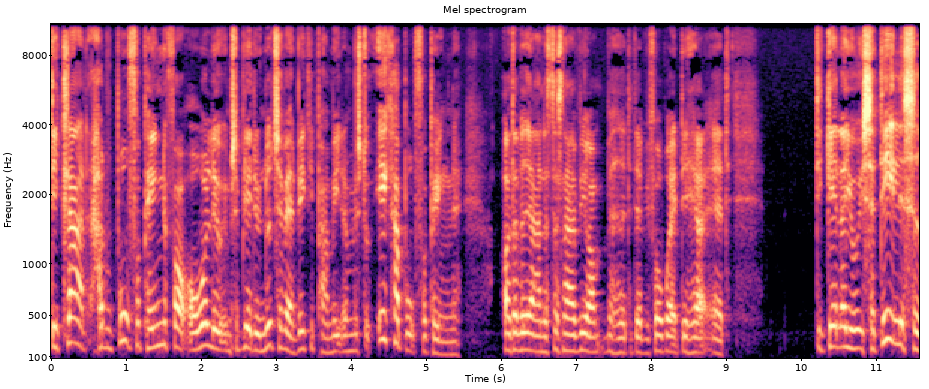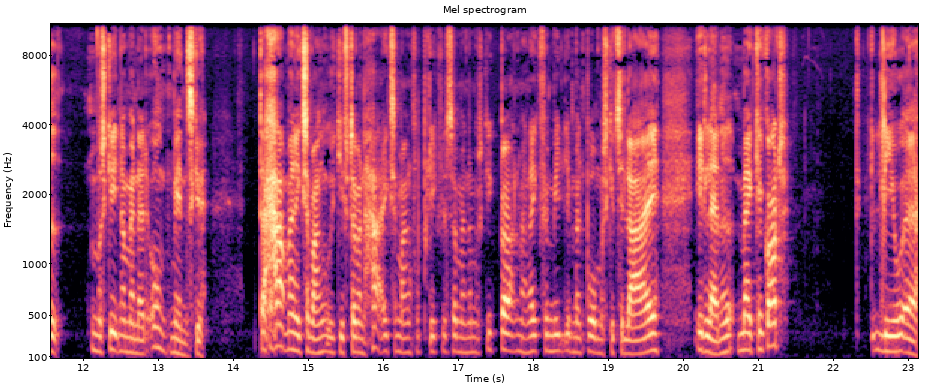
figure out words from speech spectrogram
Det er klart, har du brug for pengene for at overleve, så bliver det jo nødt til at være en vigtig parameter. Men hvis du ikke har brug for pengene, og der ved jeg, Anders, der snakker vi om, hvad hedder det, der vi forberedte det her, at det gælder jo i særdeleshed, måske når man er et ungt menneske, der har man ikke så mange udgifter, man har ikke så mange forpligtelser, man har måske ikke børn, man har ikke familie, man bor måske til leje, et eller andet. Man kan godt leve af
